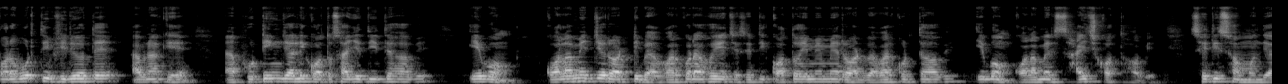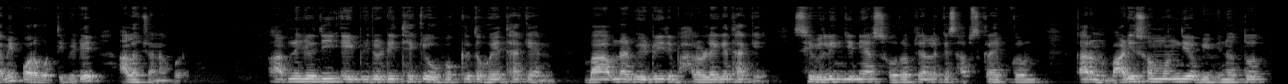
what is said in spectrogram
পরবর্তী ভিডিওতে আপনাকে ফুটিং জালি কত সাইজে দিতে হবে এবং কলামের যে রডটি ব্যবহার করা হয়েছে, সেটি কত এমএম এর রড ব্যবহার করতে হবে এবং কলামের সাইজ কত হবে সেটি সম্বন্ধে আমি পরবর্তী ভিডিওয় আলোচনা করব। আপনি যদি এই ভিডিওটি থেকে উপকৃত হয়ে থাকেন বা আপনার ভিডিও যদি ভালো লেগে থাকে সিভিল ইঞ্জিনিয়ার সৌরভ চ্যানেলকে সাবস্ক্রাইব করুন। কারণ বাড়ি সম্বন্ধীয় বিভিন্ন তথ্য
